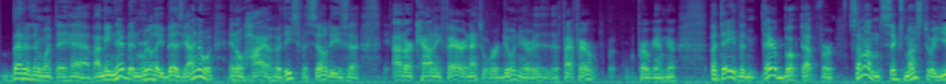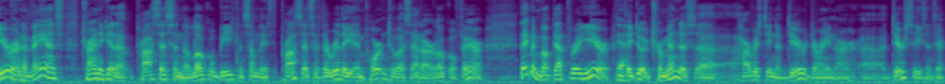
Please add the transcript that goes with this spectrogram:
better than what they have. I mean, they've been really busy. I know in Ohio here these facilities uh, at our county fair, and that's what we're doing here, the fa- fair program here. But they've been they're booked up for some of them six months to a year in advance, trying to get a process in the local beef and some of these processors. They're really important to us at our local fair. They've been booked up for a year. Yeah. They do a tremendous uh, harvesting of deer during our uh, deer seasons here.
